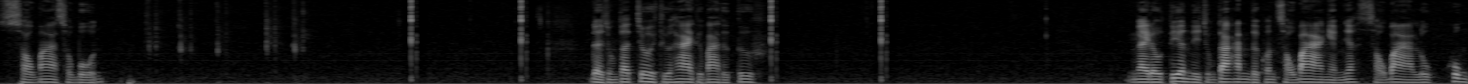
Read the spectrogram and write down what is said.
63 64 để chúng ta chơi thứ hai, thứ ba, thứ tư. Ngày đầu tiên thì chúng ta ăn được con 63 anh em nhé. 63 lô khung.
